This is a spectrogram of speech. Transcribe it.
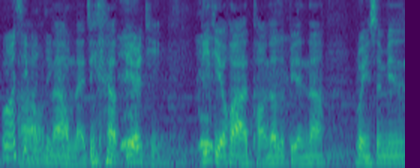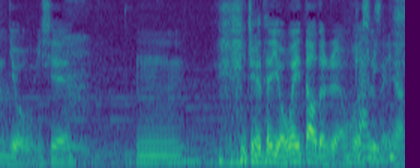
我好喜欢好，这那我。们来进行到第二题。第一题的话，讨论到这边，那如果你身边有一些，嗯，你觉得有味道的人，或者是怎样，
